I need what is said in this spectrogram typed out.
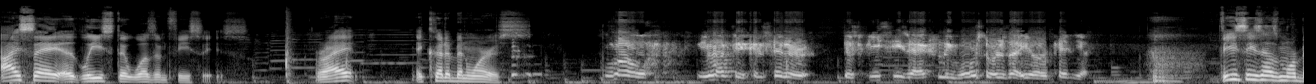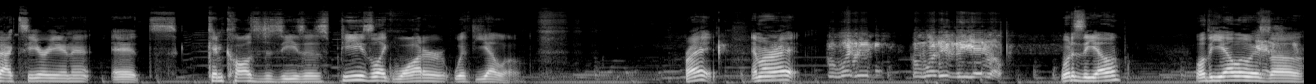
I say at least it wasn't feces. Right? It could have been worse. Well, you have to consider is feces actually worse, or is that your opinion? Feces has more bacteria in it. It can cause diseases. Pee is like water with yellow. Right? Am I right? But what is, but what is the yellow? What is the yellow? Well, the yellow is uh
